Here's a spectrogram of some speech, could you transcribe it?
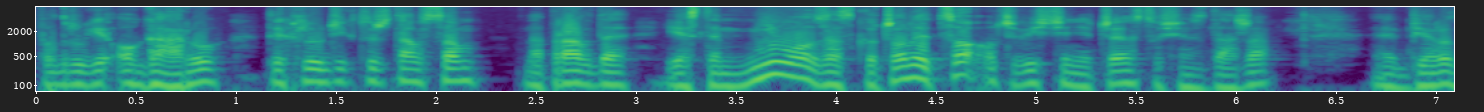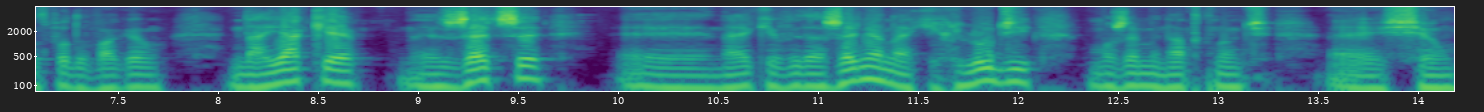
po drugie ogaru tych ludzi, którzy tam są. Naprawdę jestem miło zaskoczony, co oczywiście nieczęsto się zdarza, e, biorąc pod uwagę, na jakie e, rzeczy, e, na jakie wydarzenia, na jakich ludzi możemy natknąć się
